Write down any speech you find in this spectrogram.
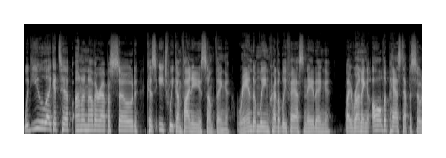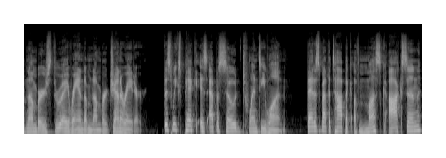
would you like a tip on another episode? Because each week I'm finding you something randomly incredibly fascinating by running all the past episode numbers through a random number generator. This week's pick is episode 21. That is about the topic of musk oxen.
